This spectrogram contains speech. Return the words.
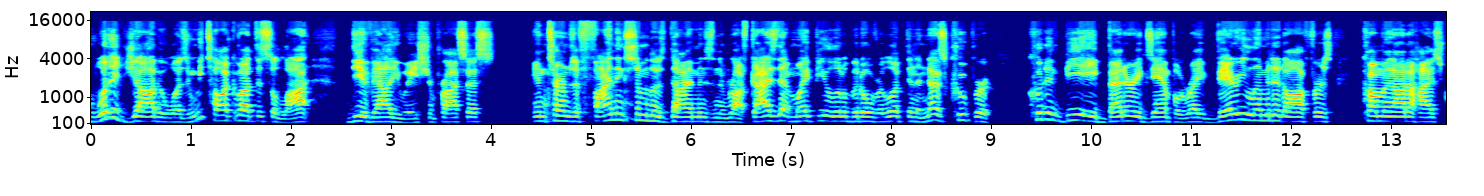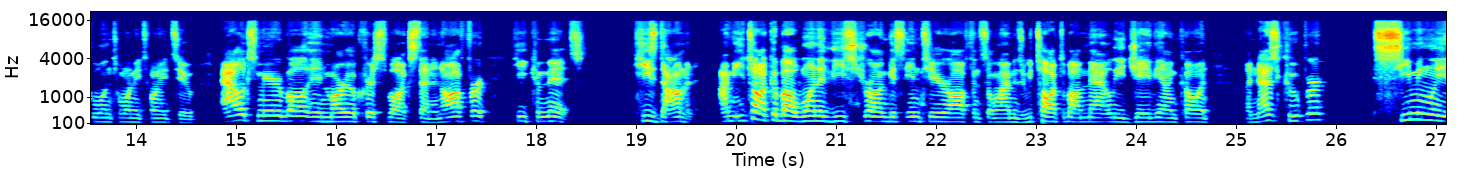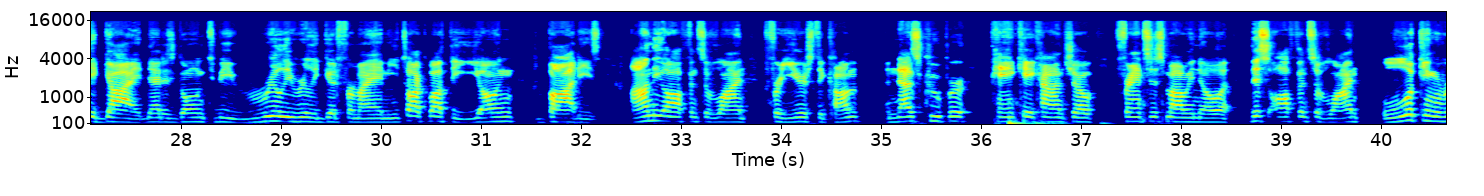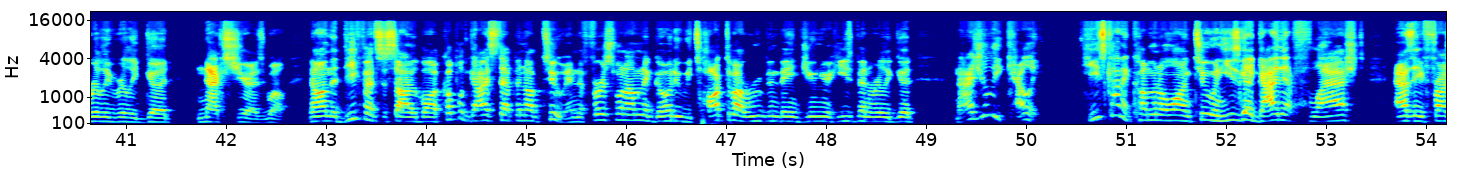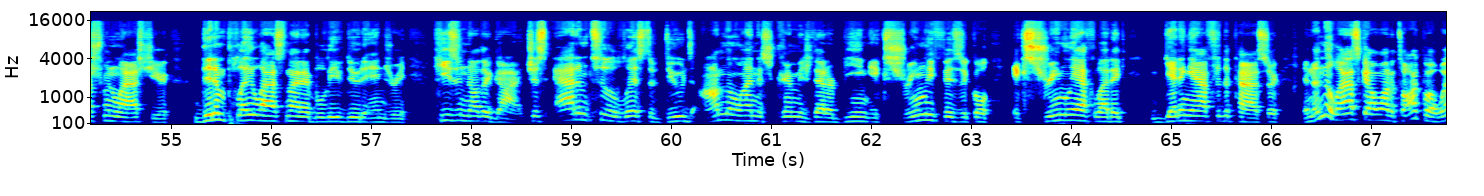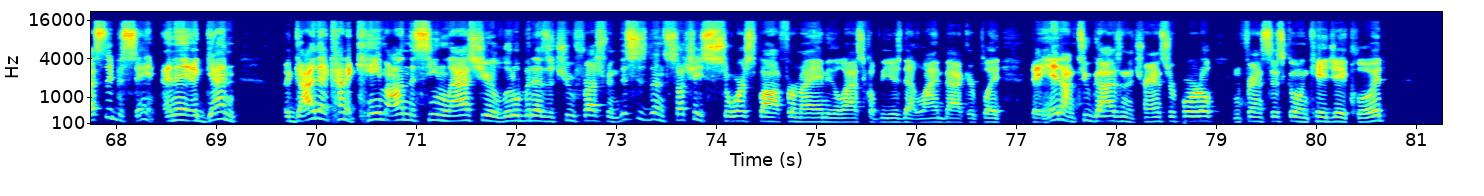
what a job it was. And we talk about this a lot the evaluation process in terms of finding some of those diamonds in the rough, guys that might be a little bit overlooked. And Anez Cooper couldn't be a better example, right? Very limited offers coming out of high school in 2022. Alex Mirabal and Mario Cristobal extend an offer. He commits. He's dominant. I mean, you talk about one of the strongest interior offensive linemen. We talked about Matt Lee, Javion Cohen, Anez Cooper, seemingly a guy that is going to be really, really good for Miami. You talk about the young bodies on the offensive line for years to come. Anez Cooper, Pancake Honcho, Francis Mauigoa, this offensive line looking really, really good next year as well. Now, on the defensive side of the ball, a couple guys stepping up too. And the first one I'm going to go to, we talked about Rueben Bain Jr., he's been really good. Nyjalik Kelly, he's kind of coming along too. And he's got a guy that flashed as a freshman last year, didn't play last night, I believe, due to injury. He's another guy. Just add him to the list of dudes on the line of scrimmage that are being extremely physical, extremely athletic, getting after the passer. And then the last guy I want to talk about, Wesley Bissainthe. And again, a guy that kind of came on the scene last year a little bit as a true freshman. This has been such a sore spot for Miami the last couple years, that linebacker play. They hit on two guys in the transfer portal in Francisco and KJ Cloyd.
